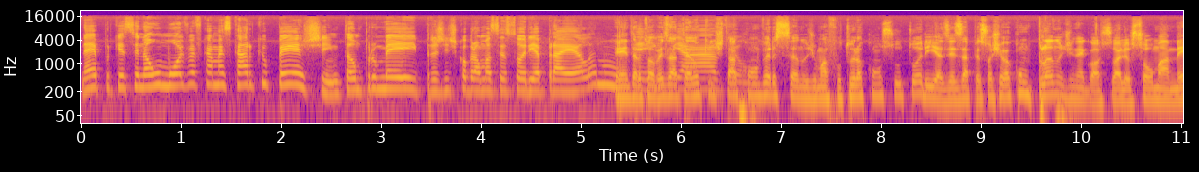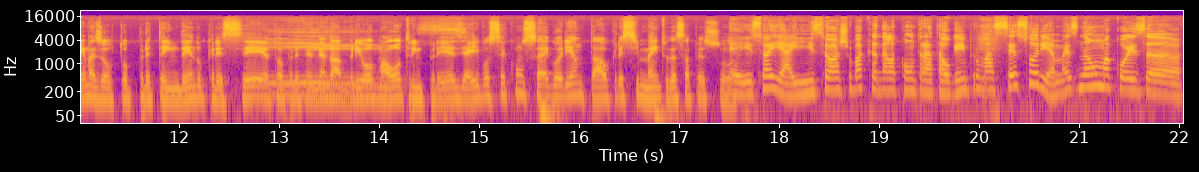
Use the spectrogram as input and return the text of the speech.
Né? Porque senão o molho vai ficar mais caro que o peixe. Então, para o MEI, para a gente cobrar uma assessoria para ela, não Entra é talvez até no que a gente está conversando, de uma futura consultoria. Às vezes a pessoa chega com um plano de negócios. Olha, eu sou uma MEI, mas eu estou pretendendo crescer, eu estou pretendendo abrir uma outra empresa. E aí você consegue orientar o crescimento dessa pessoa. É isso aí. Aí isso eu acho bacana ela contratar alguém para uma assessoria, mas não uma coisa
